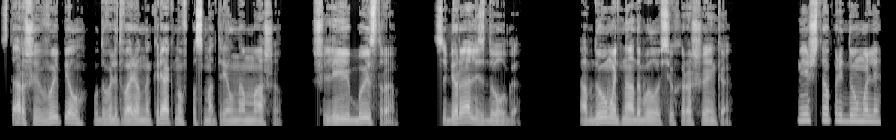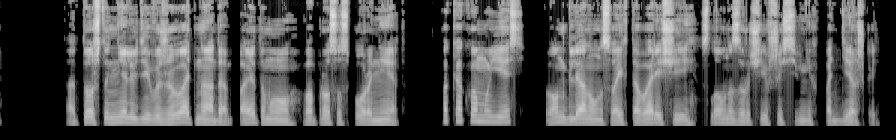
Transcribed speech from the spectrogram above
Старший выпил, удовлетворенно крякнув, посмотрел на Машу. Шли быстро, собирались долго. Обдумать надо было все хорошенько. И что придумали? А то, что не людей выживать надо, поэтому вопросу спора нет. По какому есть? Он глянул на своих товарищей, словно заручившись в них поддержкой.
